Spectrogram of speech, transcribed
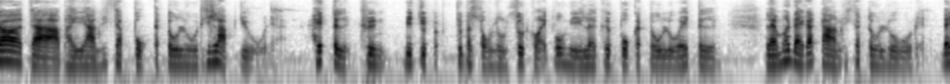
ก็จะพยายามที่จะปลุกกระตูลูที่หลับอยู่เนี่ย ให้ตื่นขึ้นมีจุดจุดประสงค์สูงสุดของไอ้พวกนี้เลยคือปลุกกระตูลูให้ตื่น และเมื่อใดก็ตามที่กระตูลูเนี่ยได้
